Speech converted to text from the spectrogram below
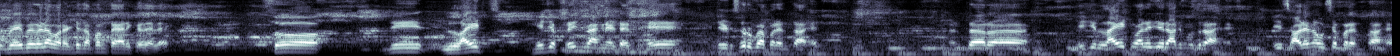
वेगवेगळ्या व्हरायटीज आपण तयार केलेले आहेत. सो जे लाईट्स हे जे फ्रिज मॅग्नेट आहेत हे दीडशे रुपयापर्यंत आहेत. नंतर हे जी लाईटवाली जी राजमुद्रा आहे ही साडे नऊशेपर्यंत आहे.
